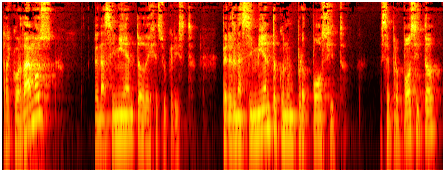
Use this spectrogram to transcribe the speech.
recordamos el nacimiento de Jesucristo, pero el nacimiento con un propósito, ese propósito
